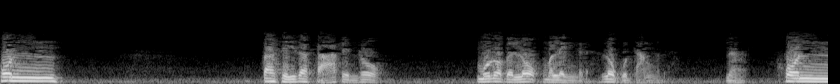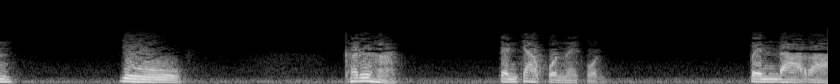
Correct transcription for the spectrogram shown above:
คนตาสีตาสาเป็นโรคมุดว่าเป็นโรคมะเร็งกันโรคกุดถังกันนะคนอยู่คฤหาสน์เป็นเจ้าคนในคน เป็นดารา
